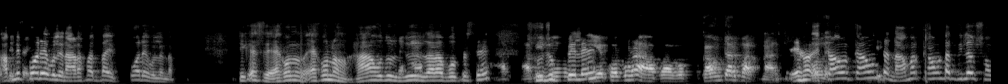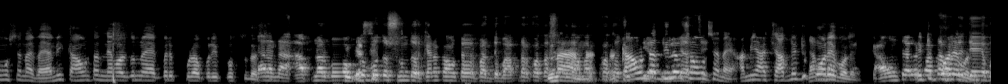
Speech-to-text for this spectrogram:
আপনি পরে বলেন আরাফাত ভাই পরে বলেন আপনি। ঠিক আছে? এখন এখন? হ্যাঁ হুজুর যারা বলতেছে সুযোগ পেলে কাউন্টার পার্টনার কাউন্টার না আমার কাউন্টার দিলেও সমস্যা নাই ভাই। আমি কাউন্টার নেওয়ার জন্য একবারে পুরোপুরি প্রস্তুত আছি না না আপনার বক্তব্য তো সুন্দর কেন কাউন্টার পার্ট দেব? আপনার কথা সাথে আমার কথা কাউন্টার দিলেও সমস্যা নাই। আমি আছি আপনি একটু পরে বলেন। কাউন্টার কথা বলে দেব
